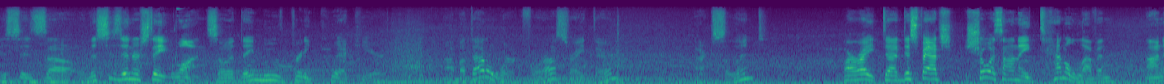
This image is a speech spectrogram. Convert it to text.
This is uh, this is Interstate One, so they move pretty quick here. Uh, but that'll work for us right there. Excellent. All right, uh, dispatch, show us on a 1011 on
